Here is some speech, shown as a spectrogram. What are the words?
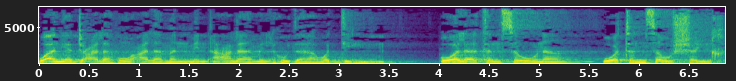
وأن يجعله علما من أعلام الهدى والدين. ولا تنسونا وتنسوا الشيخ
